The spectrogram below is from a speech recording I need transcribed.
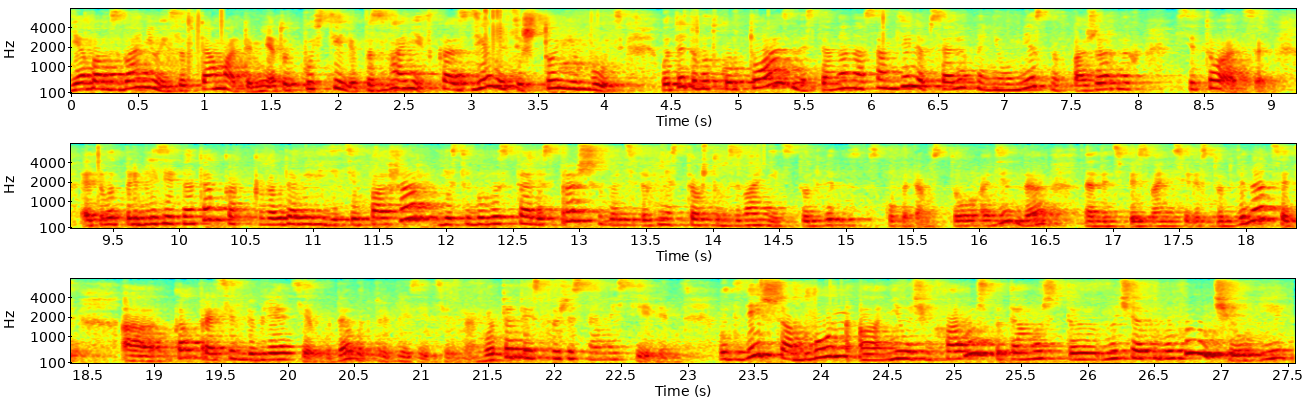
Я вам звоню из автомата, меня тут пустили позвонить, сказать, сделайте что-нибудь. Вот эта вот куртуазность, она на самом деле абсолютно неуместна в пожарных ситуациях. Это вот приблизительно так, как когда вы видите пожар, если бы вы стали спрашивать, вместо того, чтобы звонить 102, сколько там, 101, да, надо теперь звонить или 112, а, как пройти в библиотеку, да, вот приблизительно. Вот это из той же самой серии. Вот здесь шаблон не очень хорош, потому что, ну, человек его выучил, и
